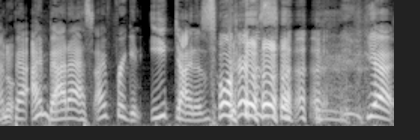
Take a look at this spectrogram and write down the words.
I'm know- ba- I'm badass. I friggin' eat dinosaurs. yeah,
